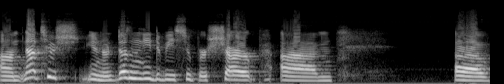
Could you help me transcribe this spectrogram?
um, not too you know doesn't need to be super sharp. Um, uh,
